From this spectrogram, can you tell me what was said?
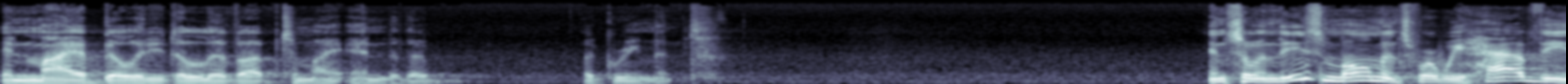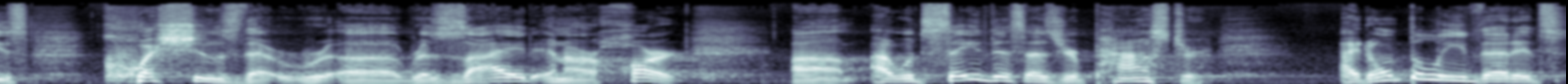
in my ability to live up to my end of the agreement. And so, in these moments where we have these questions that uh, reside in our heart, um, I would say this as your pastor I don't believe that it's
